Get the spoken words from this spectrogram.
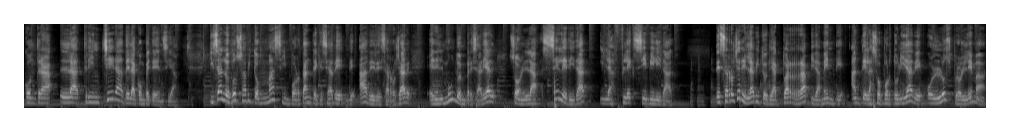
contra la trinchera de la competencia. Quizás los dos hábitos más importantes que se ha de, ha de, desarrollar en el mundo empresarial son la celeridad y la flexibilidad. Desarrollar el hábito de actuar rápidamente ante las oportunidades o los problemas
